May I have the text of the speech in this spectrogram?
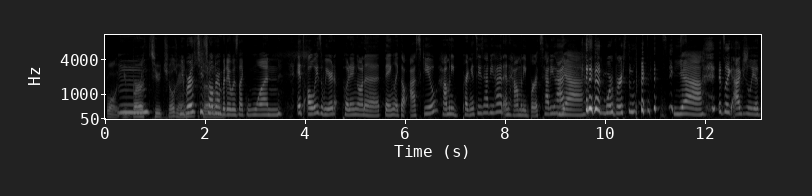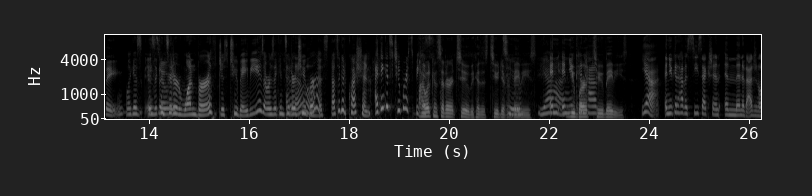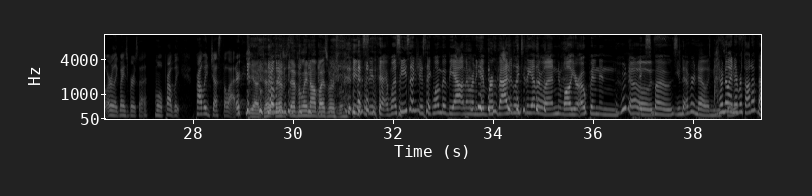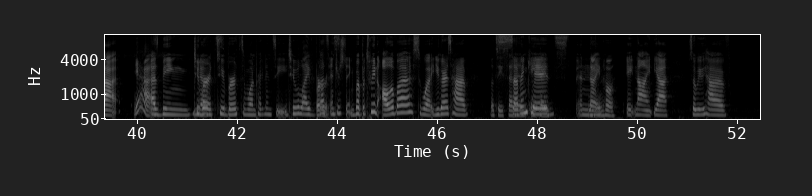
Well, you birthed two children. You birthed two so- children, but it was like one. It's always weird putting on a thing like they'll ask you how many pregnancies have you had and how many births have you had. Yeah. And I've had more births than pregnancies. Yeah. It's like actually a thing. Like, is, It's is it so weird. considered one birth, just two babies, or is it considered two births? That's a good question. I think it's two births because I would consider it two because it's two different Two. babies. Yeah. and and you, You, could birthed have two babies. yeah, and you could have a C-section and then a vaginal, or like vice versa. Well, probably probably just the latter. Yeah, de- Probably def- just- definitely not vice versa. See, yeah, one C-section is take one baby out, and then we're gonna give birth vaginally to the other one while you're open and Who knows? exposed. You never know. In these I don't know. I never thought of that Yeah, as being Two you know, births. two births and one pregnancy. two live births. That's interesting. But between all of us, what you guys have Let's see, seven kids and nine, huh? eight, nine. Yeah. So we have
